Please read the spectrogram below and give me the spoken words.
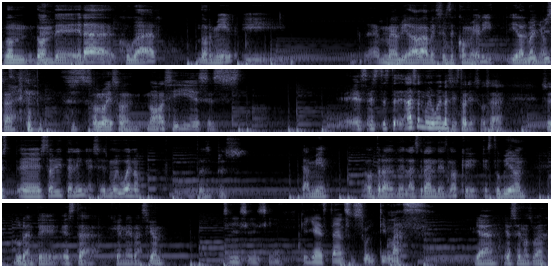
donde era jugar, dormir y me olvidaba a veces de comer y ir al baño. O sea, solo eso. No, sí, es. es, hacen muy buenas historias. O sea, su eh, storytelling es, muy bueno. Entonces, pues. También. Otra de las grandes, ¿no? Que, que estuvieron durante esta generación. Sí, sí, sí. Que ya está en sus últimas. Ya, ya se nos va.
